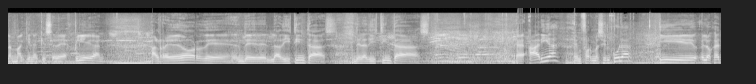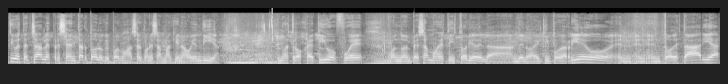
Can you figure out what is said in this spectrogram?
las máquinas que se despliegan alrededor de, de las distintas, de las distintas eh, áreas en forma circular y el objetivo de esta charla es presentar todo lo que podemos hacer con esas máquinas hoy en día. Nuestro objetivo fue, cuando empezamos esta historia de, los equipos de riego en, toda esta área,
